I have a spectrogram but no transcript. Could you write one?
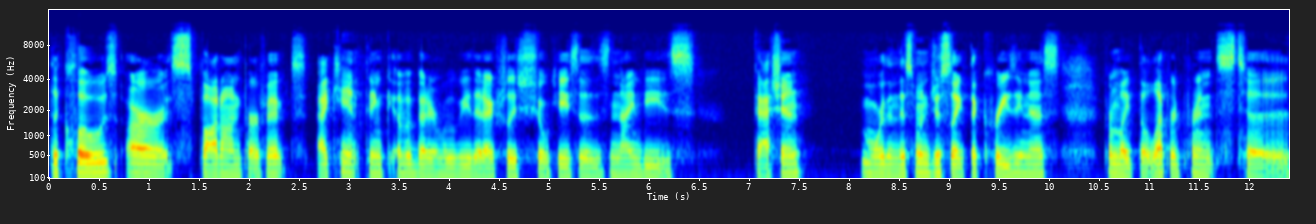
the clothes are spot on perfect. I can't think of a better movie that actually showcases 90s fashion more than this one. Just like the craziness from like the leopard prints to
